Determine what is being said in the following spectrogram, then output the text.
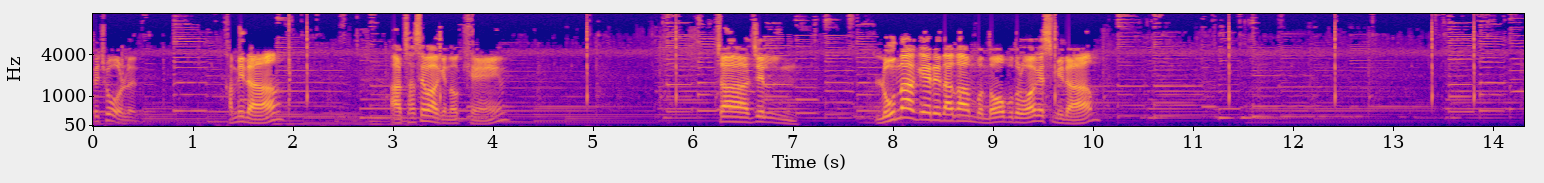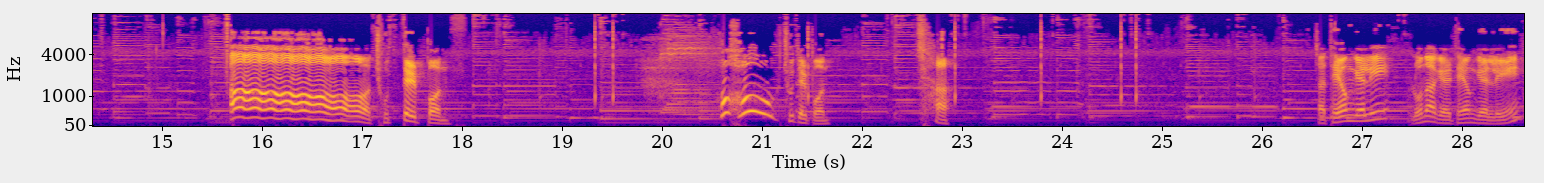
배초 얼른. 갑니다. 아 자세 확인 오케이 자 이제 로나겔에다가 한번 넣어보도록 하겠습니다. 아아아아아아 좆될 뻔. 호호 좆될 뻔. 자. 자, 대형 갤리, 로나겔, 대형 갤리.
